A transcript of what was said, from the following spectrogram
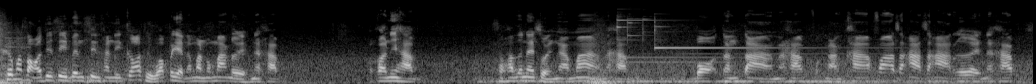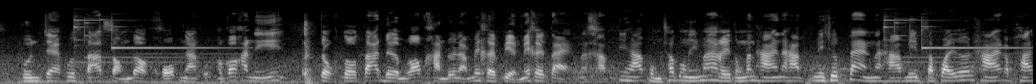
เครื่องมา2 cc เป็นซินคันนี้ก็ถือว่าประหยัดน้ำมันมากๆเลยนะครับแล้วก็นี่ครับสภาพด้านในสวยงามมากนะครับ เบาะต่างๆนะครับหลังคาฝ้าสะอาดสะอาดเลยนะครับ กุญแจพุทสตาร์ทสองดอกครบนะแล้วก็คันนี้จกโตต้าเดิมรอบคันด้วยนะ ไม่เคยเปลี่ยนไม่เคยแตกนะครับนี่ครับผมชอบตรงนี้มากเลยตรงด้านท้ายนะครับ มีชุดแต่งนะครับ มีสปอยเลอร์ท้ายกับพาร์ท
